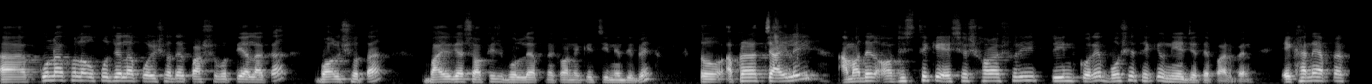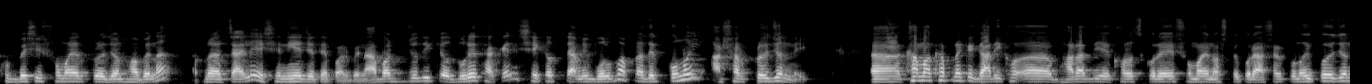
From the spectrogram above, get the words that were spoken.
আহ, কোনাখোলা উপজেলা পরিষদের পার্শ্ববর্তী এলাকা বলসতা বায়োগ্যাস অফিস বললে আপনাকে অনেকে চিনে দিবে। তো আপনারা চাইলেই আমাদের অফিস থেকে এসে সরাসরি প্রিন্ট করে বসে থেকেও নিয়ে যেতে পারবেন। এখানে আপনার খুব বেশি সময়ের প্রয়োজন হবে না। আপনারা চাইলে এসে নিয়ে যেতে পারবেন। আবার যদি কেউ দূরে থাকেন সেক্ষেত্রে আমি বলব আপনাদের কোনোই আসার প্রয়োজন নেই। খামাখা আপনাকে গাড়ি ভাড়া দিয়ে খরচ করে সময় নষ্ট করে আসার কোনোই প্রয়োজন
